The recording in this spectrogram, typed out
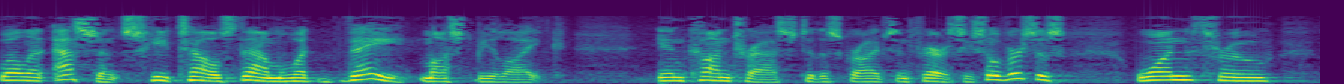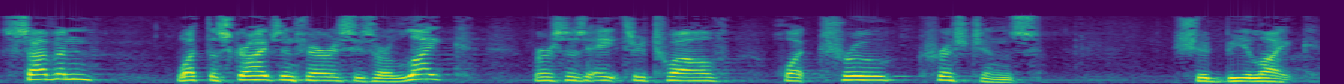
Well, in essence, he tells them what they must be like in contrast to the scribes and Pharisees. So verses 1 through 7, what the scribes and Pharisees are like. Verses 8 through 12, what true Christians should be like.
